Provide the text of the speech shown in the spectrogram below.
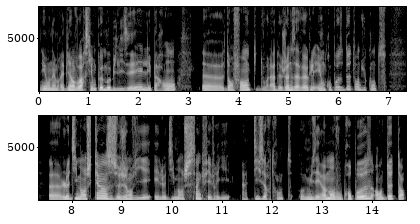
Et on aimerait bien voir si on peut mobiliser les parents euh, d'enfants, voilà, de jeunes aveugles, et on propose deux temps du conte. Euh, le dimanche 15 janvier et le dimanche 5 février à 10h30 au Muséum, on vous propose en deux temps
